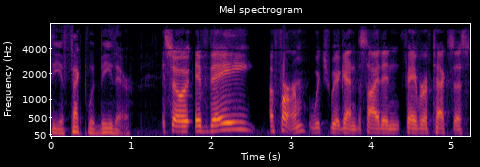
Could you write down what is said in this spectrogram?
the effect would be there. So if they affirm, which we again decide in favor of Texas,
